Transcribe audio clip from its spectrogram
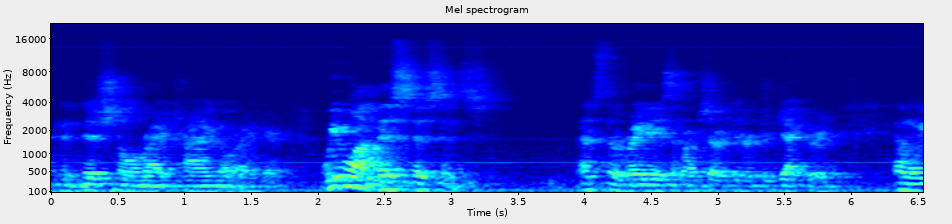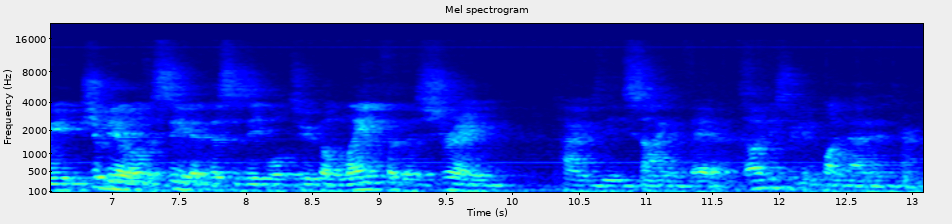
an additional right triangle right here. We want this distance. That's the radius of our circular trajectory. And we should be able to see that this is equal to the length of the string times the sine of theta. So I guess we can plug that in here.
